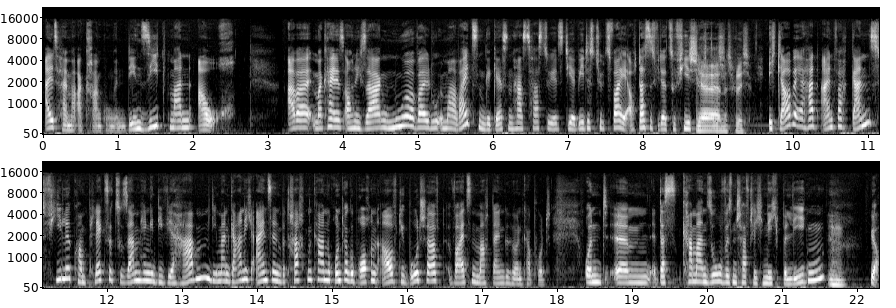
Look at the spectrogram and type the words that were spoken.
Alzheimer-Erkrankungen. Den sieht man auch. Aber man kann jetzt auch nicht sagen, nur weil du immer Weizen gegessen hast, hast du jetzt Diabetes Typ 2. Auch das ist wieder zu vielschichtig. Ja, natürlich. Ich glaube, er hat einfach ganz viele komplexe Zusammenhänge, die wir haben, die man gar nicht einzeln betrachten kann, runtergebrochen auf die Botschaft, Weizen macht dein Gehirn kaputt. Und ähm, das kann man so wissenschaftlich nicht belegen. Mhm. Ja.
